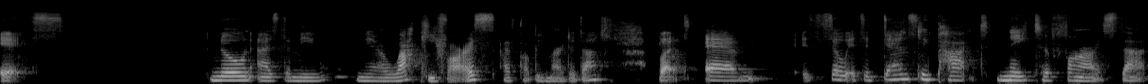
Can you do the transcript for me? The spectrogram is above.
it's known as the Mi- forest. I've probably murdered that. But um, so it's a densely packed native forest that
